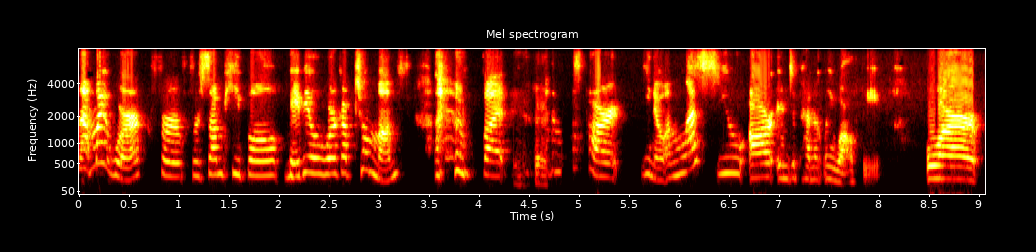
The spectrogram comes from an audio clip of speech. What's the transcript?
That might work for for some people. Maybe it'll work up to a month. But for the most part you know unless you are independently wealthy or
